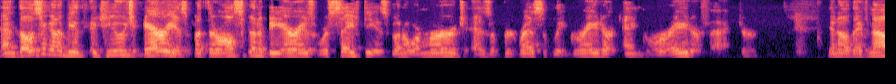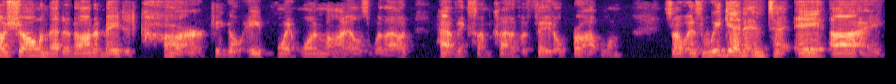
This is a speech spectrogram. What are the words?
And those are going to be huge areas, but they're also going to be areas where safety is going to emerge as a progressively greater and greater factor. You know, they've now shown that an automated car can go 8.1 miles without having some kind of a fatal problem. So as we get into AI,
